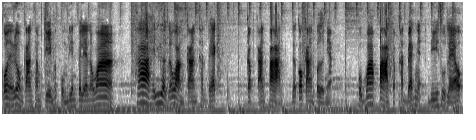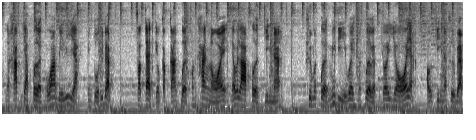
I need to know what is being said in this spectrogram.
ก็ในเรื่องของการทำเกมครับผมเรียนไปแล้วนะว่า ถ้าให้เลือกระหว่างการคัดแบ็กกับการปาดแล้วก็การเปิดเนี่ยผมว่าปาดกับคัดแบ็กเนี่ยดีสุดแล้วนะครับอย่าเปิดเพราะว่าเบลลี่อะเป็นตัวที่แบบ สแตทเกี่ยวกับการเปิดค่อนข้างน้อย แล้วเวลาเปิดจริงนะ คือมันเปิดไม่ดีเว้ย มันเปิดแบบย้อยๆอะ เอาจริงนะคือแบบ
